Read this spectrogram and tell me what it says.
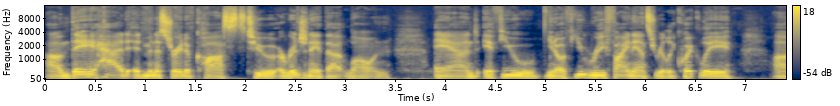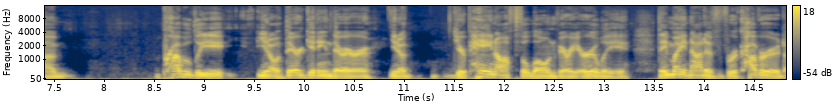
um they had administrative costs to originate that loan. And if you you know if you refinance really quickly um probably you know they're getting their you know you're paying off the loan very early. They might not have recovered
